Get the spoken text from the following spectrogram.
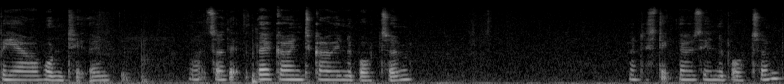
be how I want it then. Right, so they're going to go in the bottom. I'm going to stick those in the bottom.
